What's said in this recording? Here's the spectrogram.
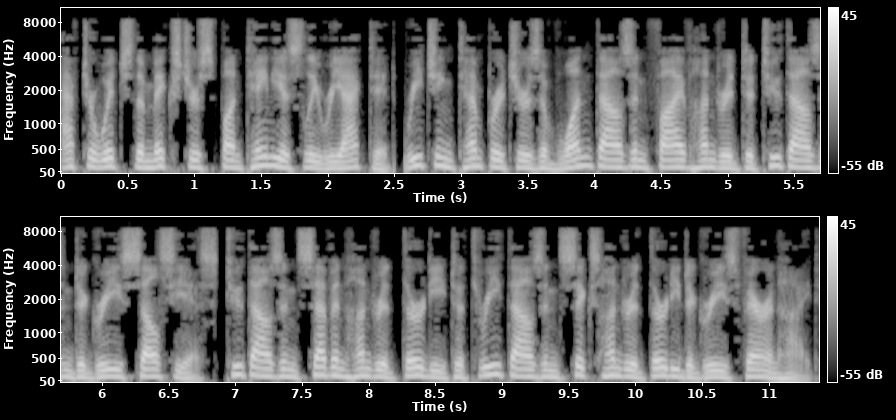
after which the mixture spontaneously reacted, reaching temperatures of 1500 to 2000 degrees Celsius (2730 to 3630 degrees Fahrenheit).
